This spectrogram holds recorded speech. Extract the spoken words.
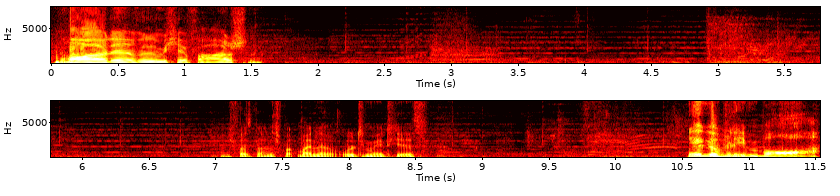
Boah, der will mich hier verarschen. Ich weiß gar nicht, was meine Ultimate hier ist. Hier geblieben, boah.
